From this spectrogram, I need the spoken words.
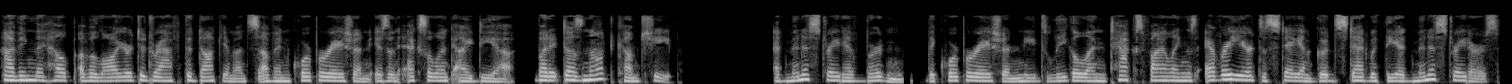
Having the help of a lawyer to draft the documents of incorporation is an excellent idea, but it does not come cheap. Administrative burden The corporation needs legal and tax filings every year to stay in good stead with the administrators.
